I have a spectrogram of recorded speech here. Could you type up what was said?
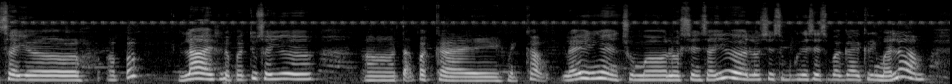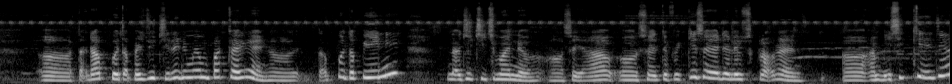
saya apa live. Lepas tu saya uh, tak pakai makeup. Lain kan cuma lotion saya. Lotion seberguna saya sebagai krim malam. Uh, tak ada apa tak payah cuci. Dia memang pakai kan? Uh, tak apa tapi ini nak cuci macam mana? Uh, saya uh, saya terfikir saya ada lip scrub kan? Uh, ambil sikit je.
